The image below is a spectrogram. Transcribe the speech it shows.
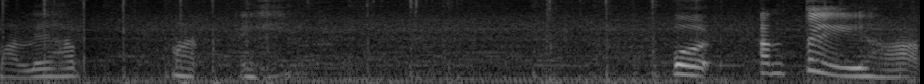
มาเลยครับ มาเปิดอันตีครับ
